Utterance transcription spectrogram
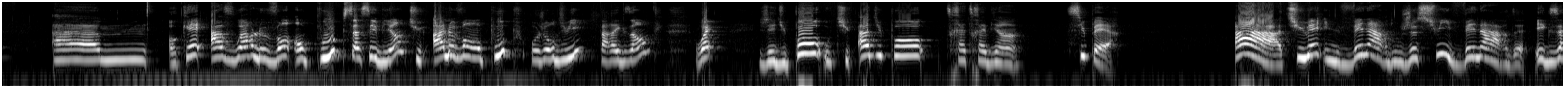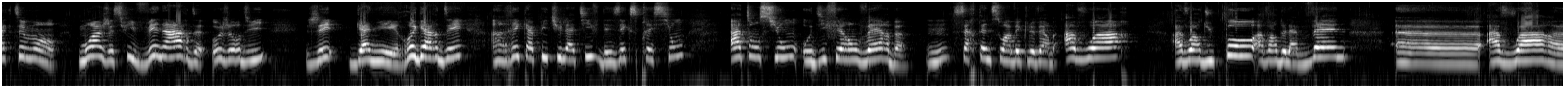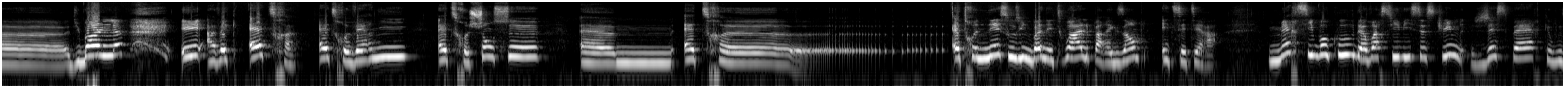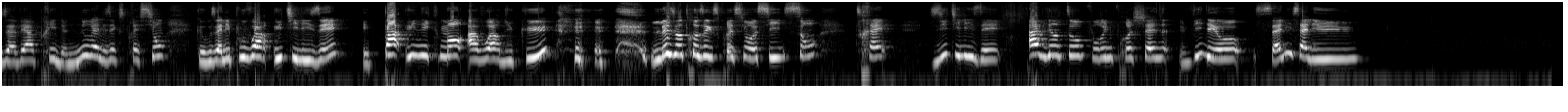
Euh, ok, avoir le vent en poupe, ça c'est bien. Tu as le vent en poupe aujourd'hui, par exemple. Ouais, j'ai du pot ou tu as du pot. Très très bien. Super. Ah, tu es une vénarde ou je suis vénarde. Exactement. Moi, je suis vénarde aujourd'hui j'ai gagné. Regardez un récapitulatif des expressions. Attention aux différents verbes. Hmm? Certaines sont avec le verbe avoir, avoir du pot, avoir de la veine, euh, avoir euh, du bol, et avec être, être verni, être chanceux, euh, être, être né sous une bonne étoile, par exemple, etc. Merci beaucoup d'avoir suivi ce stream. J'espère que vous avez appris de nouvelles expressions que vous allez pouvoir utiliser et pas uniquement avoir du cul. Les autres expressions aussi sont très utilisées. À bientôt pour une prochaine vidéo. Salut, salut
